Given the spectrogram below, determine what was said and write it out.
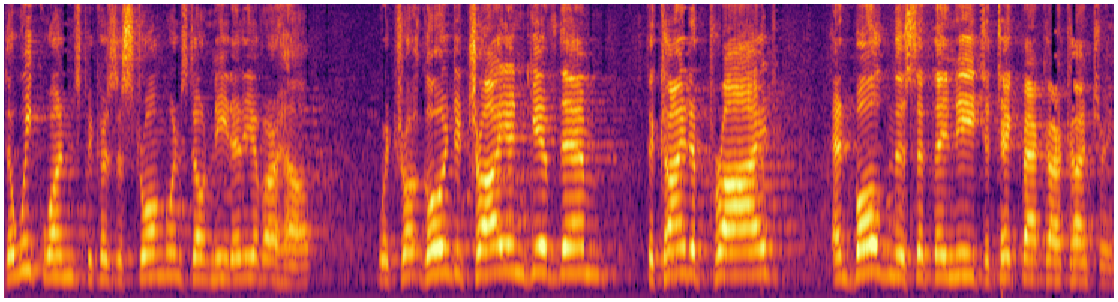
the weak ones, because the strong ones don't need any of our help, we're going to try and give them the kind of pride and boldness that they need to take back our country.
